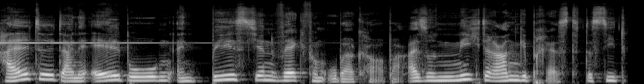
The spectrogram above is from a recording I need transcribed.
Halte deine Ellbogen ein bisschen weg vom Oberkörper, also nicht rangepresst. Das sieht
